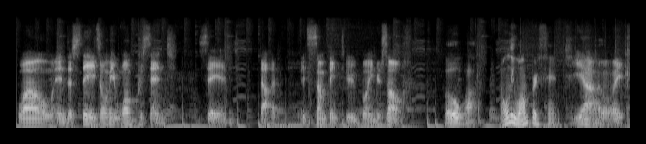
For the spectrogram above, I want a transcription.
while in the States, only 1% said that it's something to blame yourself. Oh, wow. Only 1%. Yeah, like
